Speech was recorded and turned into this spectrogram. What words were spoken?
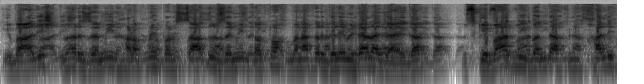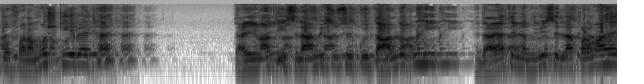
کہ بالش بھر زمین ہڑپنے پر ساتوں زمین کا توق بنا کر گلے میں ڈالا جائے گا۔ اس کے بعد بھی بندہ اپنے خالق کو فراموش کیے بیٹھا ہے۔ تعلیمات اسلامی سے اسے کوئی تعلق نہیں۔ ہدایت نبوی سے اللہ پڑوا ہے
